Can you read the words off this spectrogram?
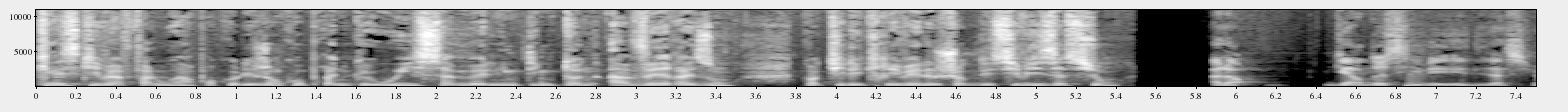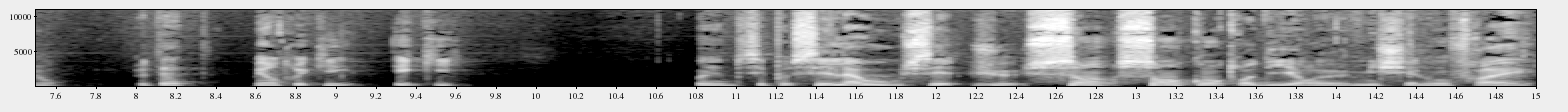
Qu'est-ce qu'il va falloir pour que les gens comprennent que oui, Samuel Huntington avait raison quand il écrivait le choc des civilisations? Alors, guerre de civilisation, peut-être, mais entre qui et qui? Oui, c'est là où, je, sans, sans contredire euh, Michel Onfray,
